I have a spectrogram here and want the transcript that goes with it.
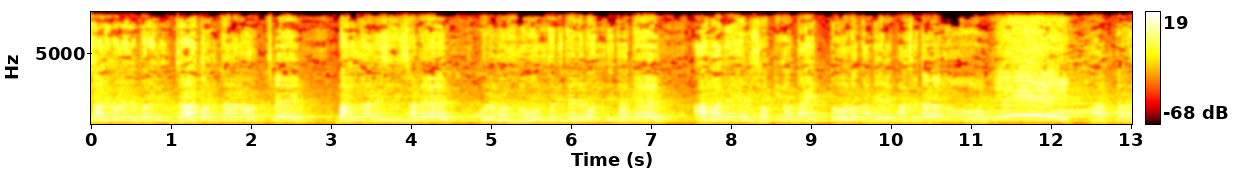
জনগণের উপরে নির্যাতন চালানো হচ্ছে। বাংলাদেশি হিসাবে কোন মজলুম যদি জেলে বন্দি থাকে, আমাদের স্বকীয় দায়িত্ব হলো তাদের পাশে দাঁড়ানো। আপনারা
